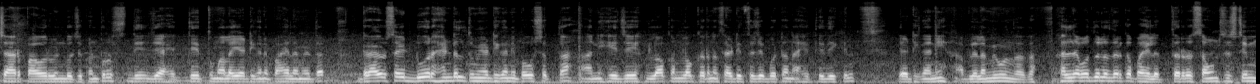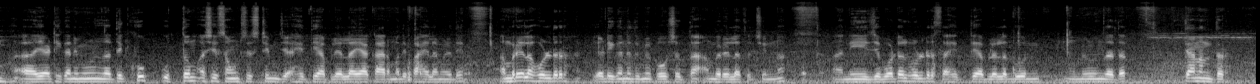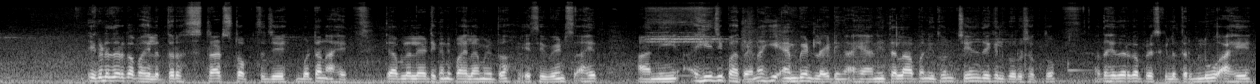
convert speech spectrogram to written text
चार पॉवर विंडोचे कंट्रोल्स दे जे आहेत ते तुम्हाला या ठिकाणी पाहायला मिळतात. ड्रायव्हर साईड डोअर हँडल तुम्ही या ठिकाणी पाहू शकता आणि हे जे लॉक अनलॉक करण्यासाठीचं जे बटन आहे ते देखील या ठिकाणी आपल्याला मिळून जातं. खालच्या बाजूला जर का पाहिलं तर साऊंड सिस्टीम या ठिकाणी मिळून जाते. खूप उत्तम अशी साऊंड सिस्टीम जी आहे ती आपल्याला या कारमध्ये पाहायला मिळते. अम्ब्रेला होल्डर या ठिकाणी तुम्ही पाहू शकता अम्ब्रेलाचं चिन्ह. आणि जे बॉटल होल्डर्स आहेत ते आपल्याला दोन मिळून जातात. त्यानंतर इकडे जर का पाहिलं तर स्टार्ट स्टॉपचं जे बटन आहे ते आपल्याला या ठिकाणी पाहायला मिळतं. एस इव्हेंट्स आहेत आणि ही जी पाहताय ना ही ॲम्बियंट लाईटिंग आहे आणि त्याला आपण इथून चेंज देखील करू शकतो. आता हे जर का प्रेस केलं तर ब्लू आहे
